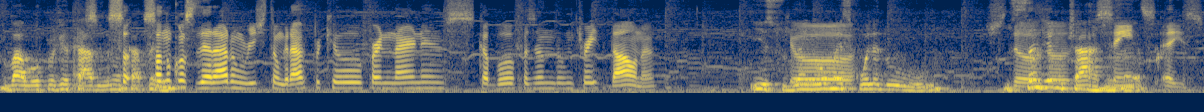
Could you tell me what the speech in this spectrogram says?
do valor projetado no Só, mercado. só não consideraram um reach tão grave porque o 49ers acabou fazendo um trade down, né? Isso, que ganhou o- uma escolha do, do San Diego Chargers. na Saints, é isso.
